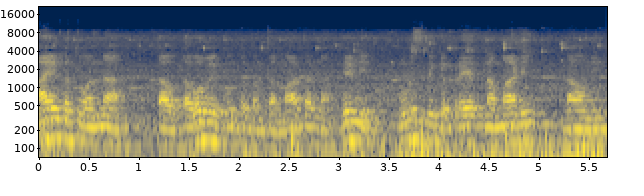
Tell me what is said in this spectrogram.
ನಾಯಕತ್ವವನ್ನು ತಾವು ತಗೋಬೇಕು ಅಂತಕ್ಕಂಥ ಮಾತನ್ನು ಹೇಳಿ ಉಳಿಸ್ಲಿಕ್ಕೆ ಪ್ರಯತ್ನ ಮಾಡಿ ನಾವು ನಿಮ್ಮ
